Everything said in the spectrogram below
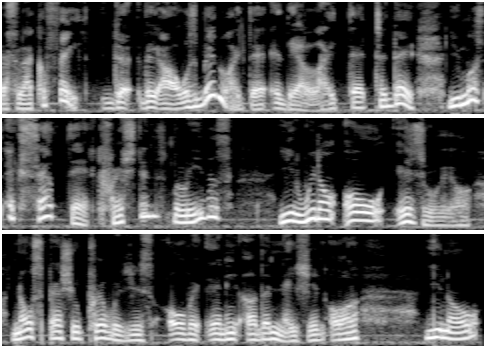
That's lack of faith. They always been like that, and they're like that today. You must accept that, Christians, believers. You, we don't owe Israel no special privileges over any other nation or you know,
